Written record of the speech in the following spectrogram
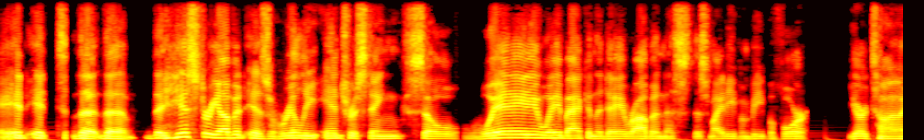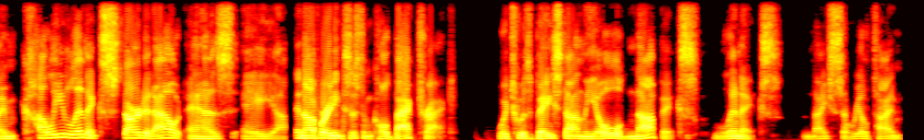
it it the the the history of it is really interesting. So way way back in the day, Robin, this this might even be before your time. Kali Linux started out as a uh, an operating system called Backtrack, which was based on the old Knoppix Linux, nice uh, real time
